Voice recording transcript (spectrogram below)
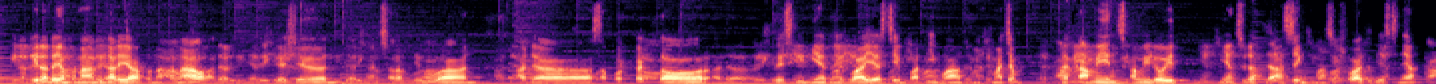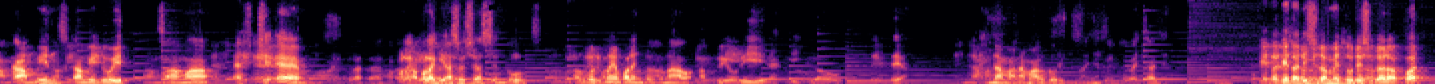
mungkin ada yang pernah dengar ya pernah kenal ada linear regression jaringan saraf duluan ada support vector ada regresi linear bias C45 dan macam-macam. ada Kamins, Kamidoid ini yang sudah tidak asing mahasiswa itu biasanya Kamins, Kamidoid sama FCM apalagi association rules algoritma yang paling terkenal a priori, FIGO, gitu ya. Ini nama-nama algoritmanya, baca aja. Oke, tadi sudah metode sudah dapat,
